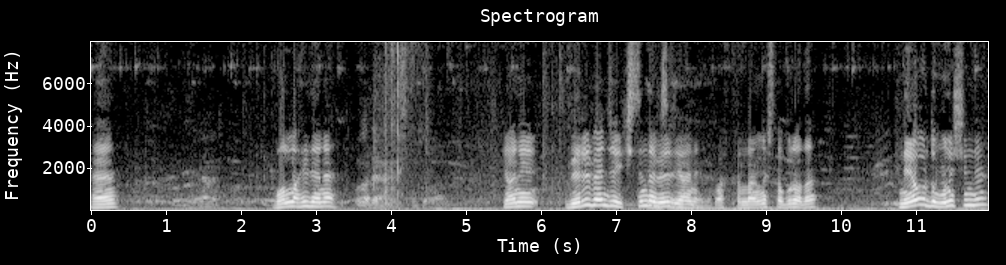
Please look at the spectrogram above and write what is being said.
He. Vallahi dene. O da yani. Yani verir bence ikisini de Neyse verir ya, yani. Bak kırlangıç da burada. Neye vurdun bunu şimdi?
